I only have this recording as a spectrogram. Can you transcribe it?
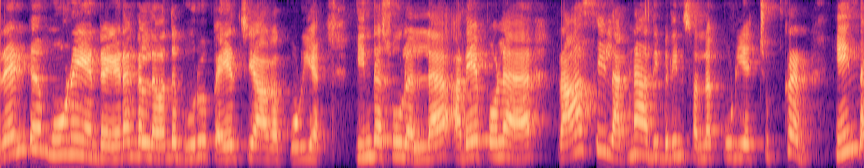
ரெண்டு மூணு என்ற இடங்களில் வந்து குரு பயிற்சி ஆகக்கூடிய இந்த சூழலில் அதே போல் ராசி லக்ன சொல்லக்கூடிய சுக்ரன் இந்த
